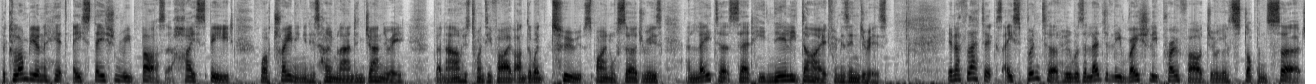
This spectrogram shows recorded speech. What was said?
The Colombian hit a stationary bus at high speed while training in his homeland in January. Bernal, who's 25, underwent two spinal surgeries and later said he nearly died from his injuries. In athletics, a sprinter who was allegedly racially profiled during a stop and search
